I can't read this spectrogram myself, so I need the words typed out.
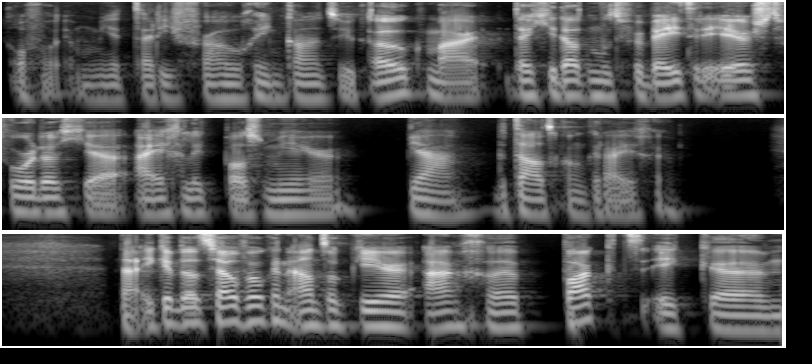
of om je tariefverhoging kan natuurlijk ook, maar dat je dat moet verbeteren eerst voordat je eigenlijk pas meer ja, betaald kan krijgen. Nou, ik heb dat zelf ook een aantal keer aangepakt. Ik uh,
